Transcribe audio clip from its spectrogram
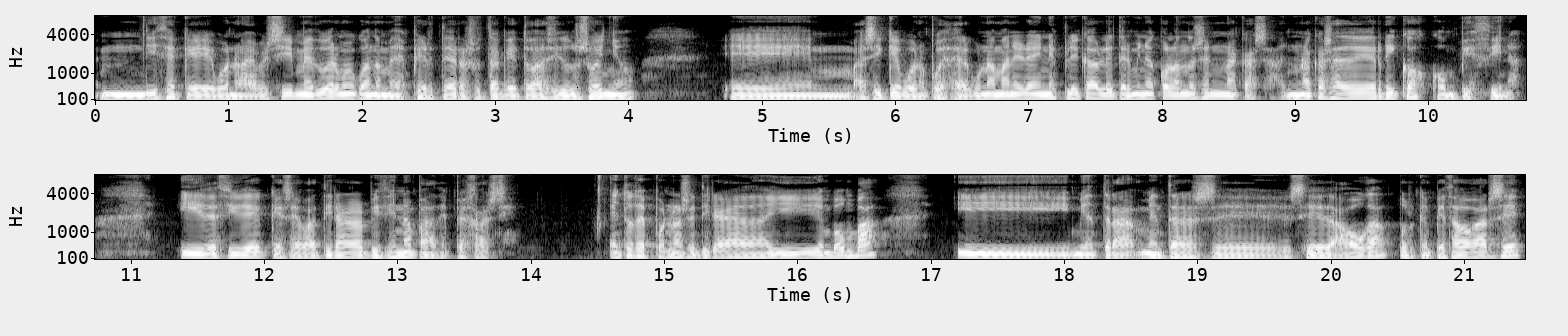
mm, dice que, bueno, a ver si me duermo y cuando me despierte resulta que todo ha sido un sueño. Eh, así que bueno, pues de alguna manera inexplicable termina colándose en una casa, en una casa de ricos con piscina y decide que se va a tirar a la piscina para despejarse. Entonces, pues no, se tira ahí en bomba y mientras, mientras eh, se ahoga, porque empieza a ahogarse,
